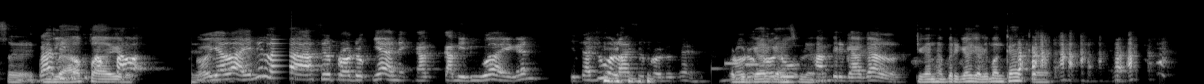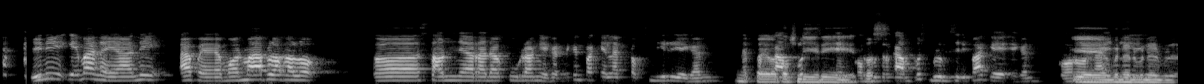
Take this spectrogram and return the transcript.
se gila apa gitu. ketawa? Oh iyalah, inilah hasil produknya nih ka- kami dua ya kan. Kita dua lah hasil produknya. Produk Produk-produk sebenarnya. hampir gagal. Dengan hampir gagal, emang gagal. Ini kayak mana ya? Ini apa ya? Mohon maaf lah kalau eh, soundnya rada kurang ya kan. Ini kan pakai laptop sendiri ya kan. Pakai laptop sendiri. eh, Terus komputer kampus belum bisa dipakai ya kan. Corona iya ini. benar benar benar.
